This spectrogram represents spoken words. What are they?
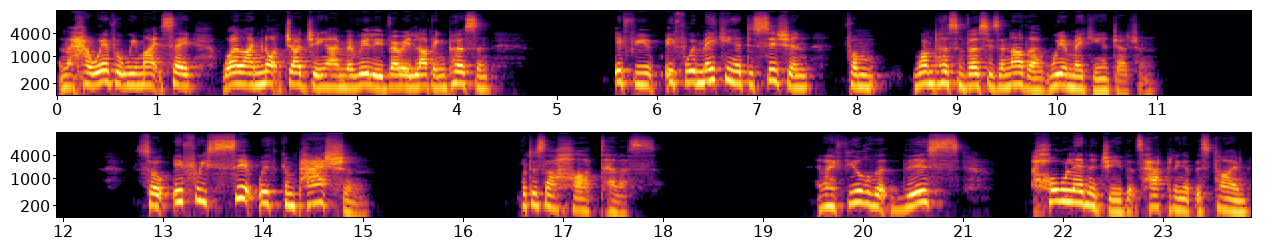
And however we might say, well, I'm not judging, I'm a really very loving person. If you, if we're making a decision from one person versus another, we're making a judgment. So if we sit with compassion, what does our heart tell us? And I feel that this whole energy that's happening at this time,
